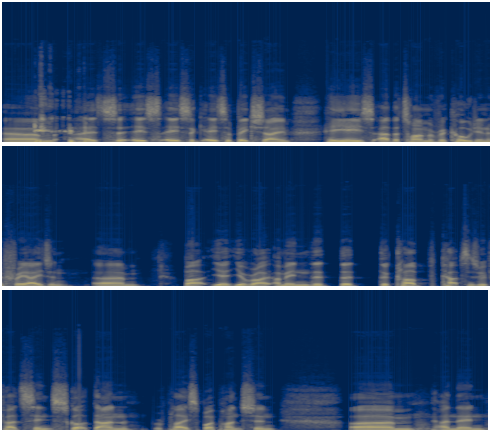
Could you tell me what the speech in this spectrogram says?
Um, it's it's it's a it's a big shame. He is at the time of recording a free agent. Um, but you're, you're right. I mean, the, the the club captains we've had since Scott Dann replaced by Puncheon, um, and then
